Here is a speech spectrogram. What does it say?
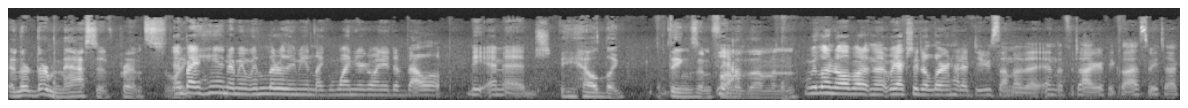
and they're they're massive prints. Like, and by hand, I mean we literally mean like when you're going to develop the image. he held like things in front Yeah. of them, and We learned all about it, and we actually had to learn how to do some of it in the photography class we took.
